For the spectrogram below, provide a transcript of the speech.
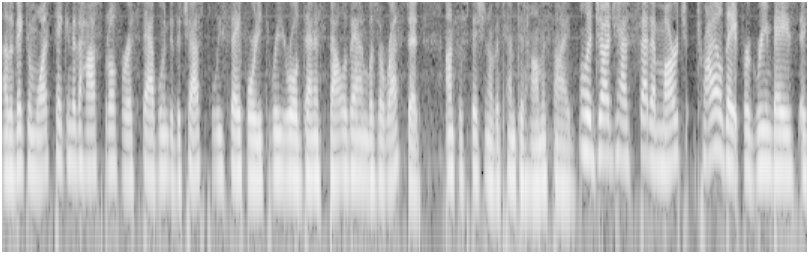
Now, the victim was taken to the hospital for a stab wound to the chest. Police say 43-year-old Dennis Balaban was arrested on suspicion of attempted homicide. Well, a judge has set a March trial date for Green Bay's. Uh,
